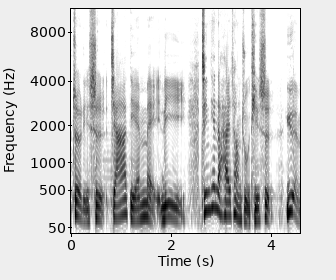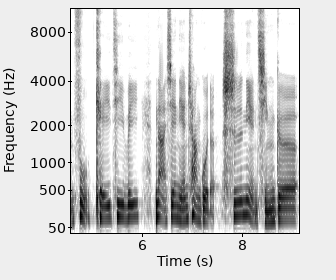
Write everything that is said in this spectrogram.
这里是加点美丽。今天的嗨唱主题是怨妇 KTV 那些年唱过的失恋情歌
